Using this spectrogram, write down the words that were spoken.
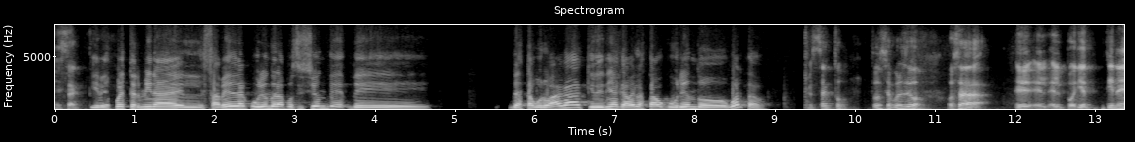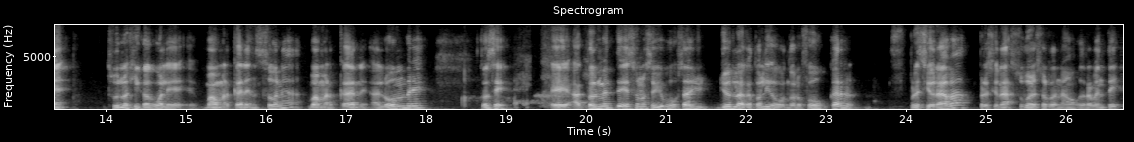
exacto. Y después termina el Saavedra cubriendo la posición de, de, de hasta Buruaga, que tenía que haberla estado cubriendo Huerta. Exacto. Entonces, por eso digo, o sea, el, el, el tiene su lógica cuál es, va a marcar en zona, va a marcar al hombre. Entonces, eh, actualmente eso no se vio. pues, O sea, yo, yo la Católica cuando lo fue a buscar, presionaba, presionaba súper desordenado. De repente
